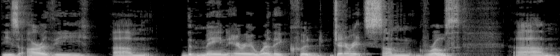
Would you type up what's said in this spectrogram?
These are the um, the main area where they could generate some growth. Um,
